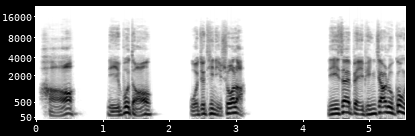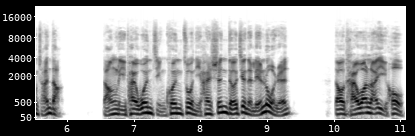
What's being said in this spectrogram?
好，你不懂，我就替你说了。你在北平加入共产党。党里派温景坤做你和申德健的联络人，到台湾来以后，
